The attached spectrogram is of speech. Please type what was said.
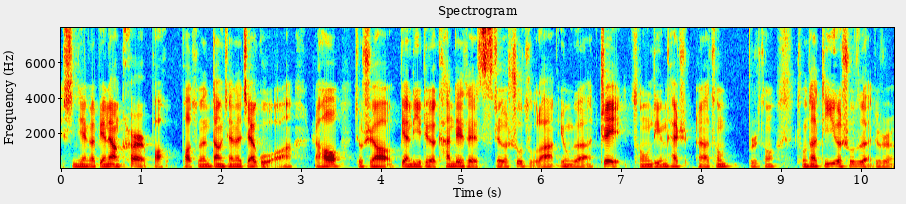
新建个变量 cur 保保存当前的结果，然后就是要便利这个 candidates 这个数组了，用个 j 从零开始，呃从不是从从它第一个数字就是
